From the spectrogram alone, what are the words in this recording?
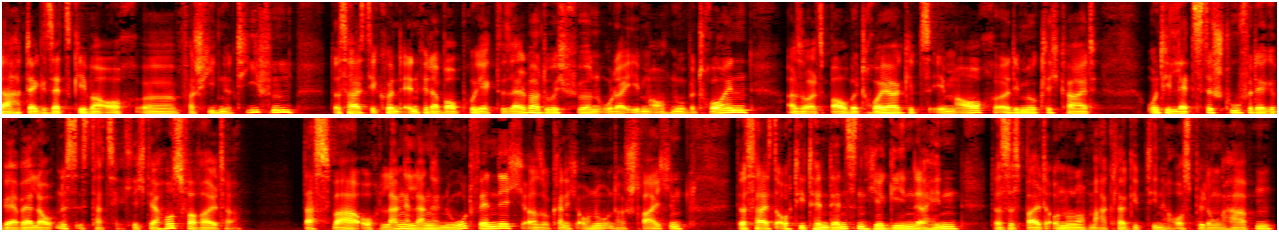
Da hat der Gesetzgeber auch äh, verschiedene Tiefen. Das heißt, ihr könnt entweder Bauprojekte selber durchführen oder eben auch nur betreuen. Also als Baubetreuer gibt's eben auch äh, die Möglichkeit. Und die letzte Stufe der Gewerbeerlaubnis ist tatsächlich der Hausverwalter. Das war auch lange, lange notwendig, also kann ich auch nur unterstreichen. Das heißt, auch die Tendenzen hier gehen dahin, dass es bald auch nur noch Makler gibt, die eine Ausbildung haben,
